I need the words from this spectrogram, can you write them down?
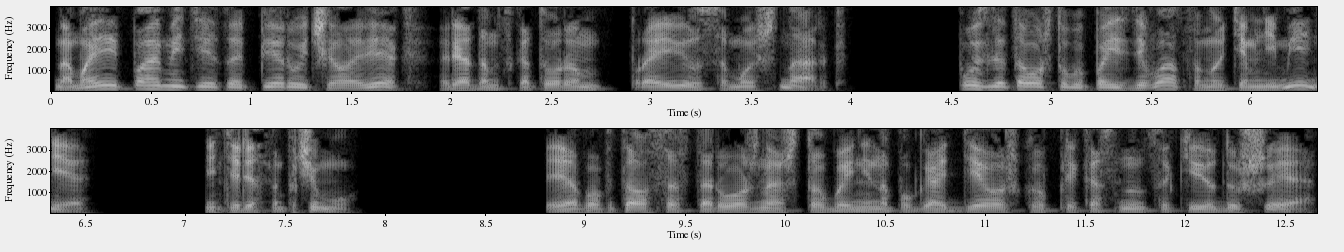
На моей памяти это первый человек, рядом с которым проявился мой шнарк. Для того, чтобы поиздеваться, но тем не менее. Интересно, почему? Я попытался осторожно, чтобы не напугать девушку, прикоснуться к ее душе.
